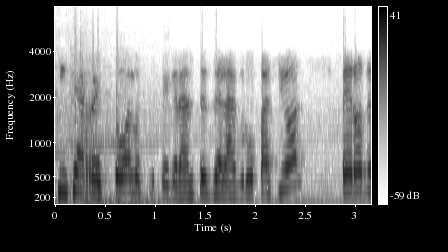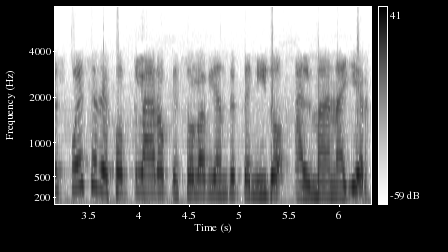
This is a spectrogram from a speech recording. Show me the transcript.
sí se arrestó a los integrantes de la agrupación, pero después se dejó claro que solo habían detenido al manager.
